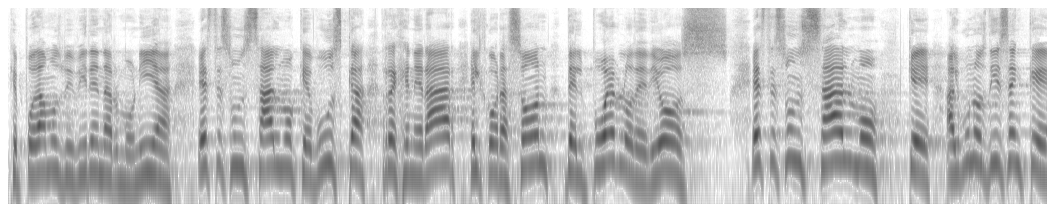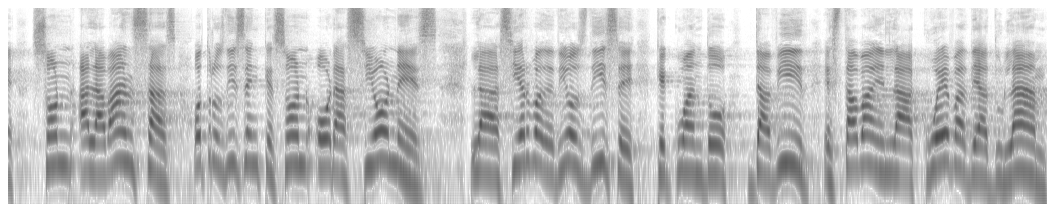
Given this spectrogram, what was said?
que podamos vivir en armonía. Este es un salmo que busca regenerar el corazón del pueblo de Dios. Este es un salmo que algunos dicen que son alabanzas, otros dicen que son oraciones. La sierva de Dios dice que cuando David estaba en la cueva de Adulam,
